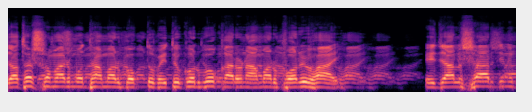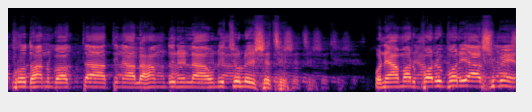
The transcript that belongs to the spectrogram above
যথাসময়ের মধ্যে আমার বক্তব্য করব, কারণ আমার পরে ভাই, এই জালসার যিনি প্রধান বক্তা, তিনি আলহামদুলিল্লাহ, উনি চলে এসেছে। উনি আমার পরে পরে আসবেন।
